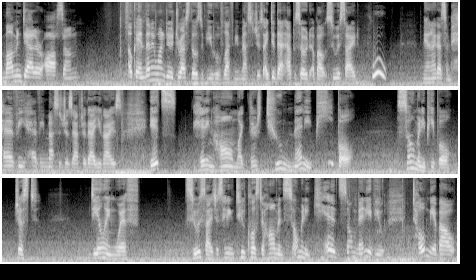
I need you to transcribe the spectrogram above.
Mom and dad are awesome. Okay, and then I wanted to address those of you who have left me messages. I did that episode about suicide. Whoo! Man, I got some heavy, heavy messages after that, you guys. It's hitting home. Like, there's too many people, so many people just dealing with suicide just hitting too close to home. And so many kids, so many of you told me about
